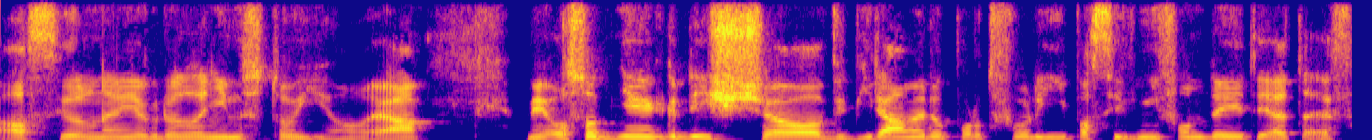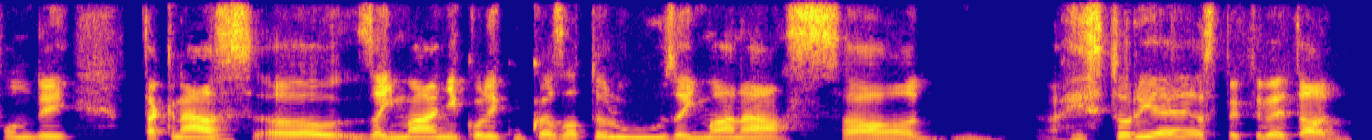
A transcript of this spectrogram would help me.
a silný, jak kdo za ním stojí. Já, my osobně, když vybíráme do portfolií pasivní fondy, ty ETF fondy, tak nás zajímá několik ukazatelů, zajímá nás historie, respektive ta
